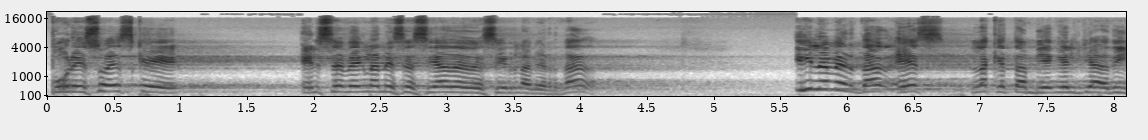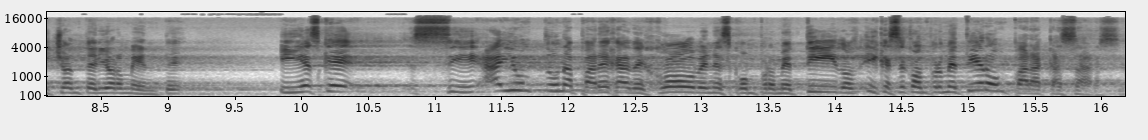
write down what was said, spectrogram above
Por eso es que él se ve en la necesidad de decir la verdad. Y la verdad es la que también él ya ha dicho anteriormente, y es que si hay una pareja de jóvenes comprometidos y que se comprometieron para casarse,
